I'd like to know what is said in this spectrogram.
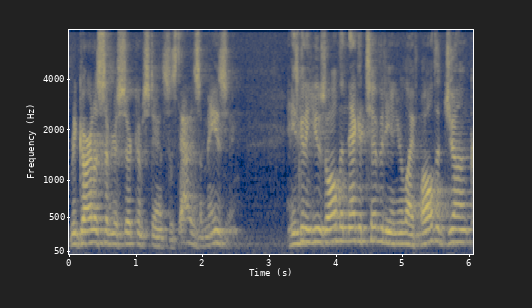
regardless of your circumstances. That is amazing. And He's going to use all the negativity in your life, all the junk,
